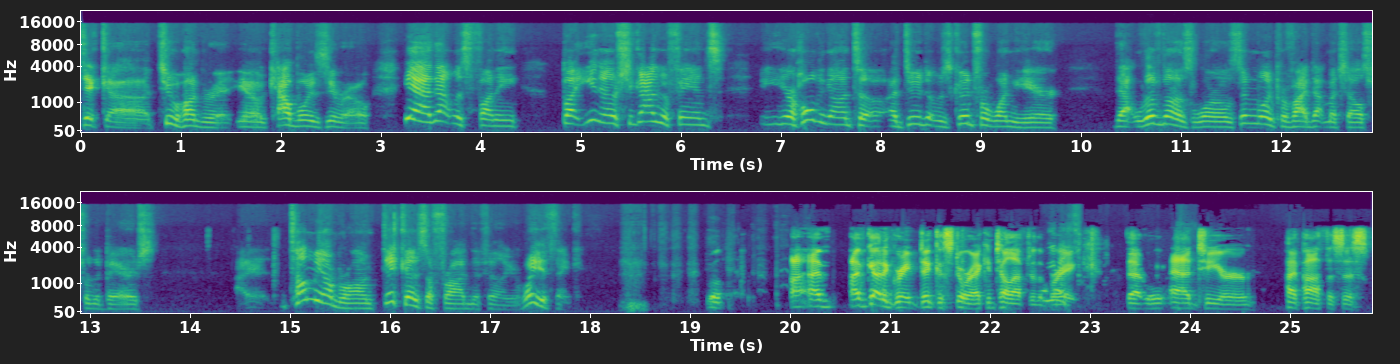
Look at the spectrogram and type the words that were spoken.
Ditka 200, you know, Cowboy zero. Yeah, that was funny. But, you know, Chicago fans, you're holding on to a dude that was good for one year, that lived on his laurels, didn't really provide that much else for the Bears. I, tell me I'm wrong. Ditka is a fraud and a failure. What do you think? Well, I've I've got a great Ditka story I can tell after the oh, break that will add to your hypothesis.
